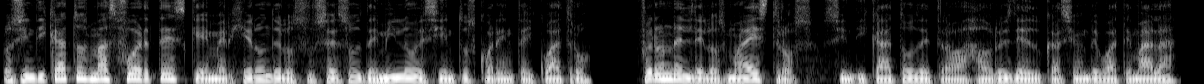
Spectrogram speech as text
Los sindicatos más fuertes que emergieron de los sucesos de 1944 fueron el de los maestros, Sindicato de Trabajadores de Educación de Guatemala,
